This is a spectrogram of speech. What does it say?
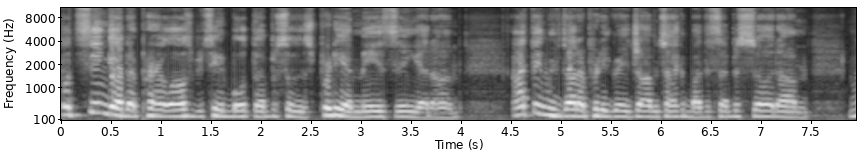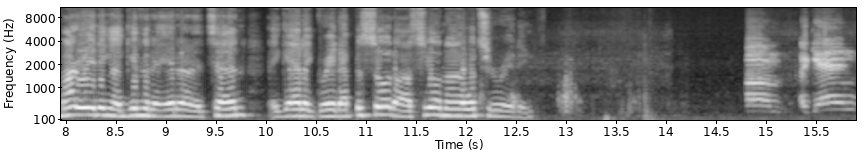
But seeing uh, the parallels between both episodes is pretty amazing, and um, I think we've done a pretty great job in talking about this episode. Um, my rating, I give it an eight out of ten. Again, a great episode. Uh, CO9, what's your rating? Um, again,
